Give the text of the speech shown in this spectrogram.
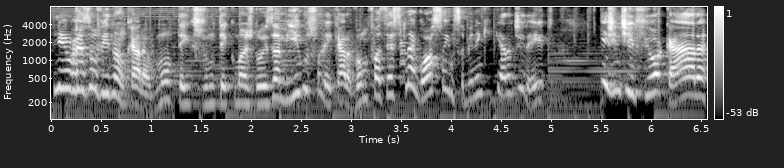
E eu resolvi, não, cara, montei, juntei com mais dois amigos, falei, cara, vamos fazer esse negócio aí, não sabia nem o que era direito. E a gente enfiou a cara.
